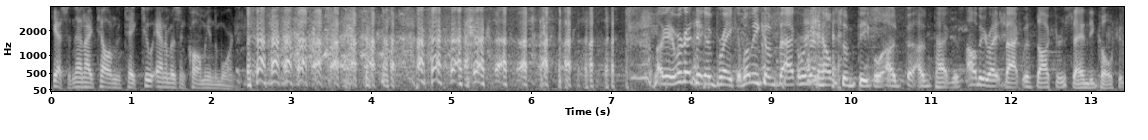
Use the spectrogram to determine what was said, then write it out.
Yes, and then I tell them to take two enemas and call me in the morning. Okay, we're going to take a break, and when we come back, we're going to help some people un- unpack this. I'll be right back with Dr. Sandy Kulkin.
